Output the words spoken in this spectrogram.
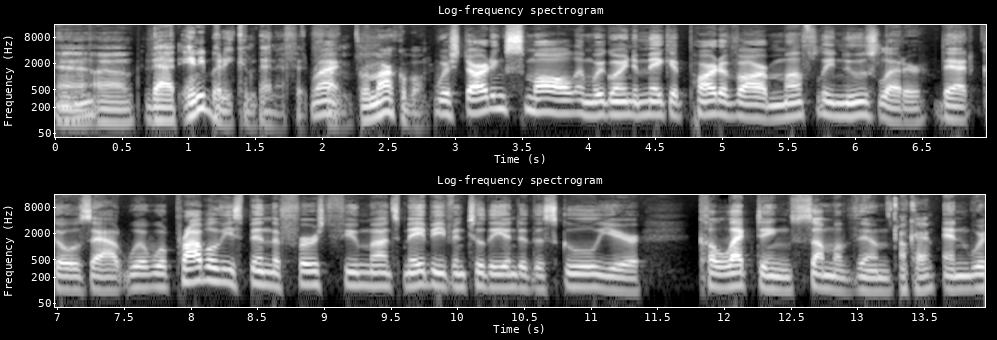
uh, uh, that anybody can benefit Mm-hmm. Right. from remarkable We're starting small and we're going to make it part of our monthly newsletter that goes out. Where we'll probably spend the first few months, maybe even to the end of the school year, collecting some of them. Okay. And we're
